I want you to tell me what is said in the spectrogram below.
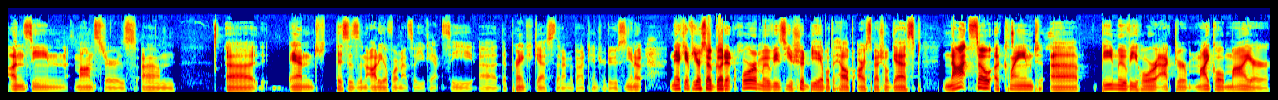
unseen monsters, um, uh, and this is an audio format, so you can't see uh, the prank guest that I'm about to introduce. You know, Nick, if you're so good at horror movies, you should be able to help our special guest, not so acclaimed uh, B movie horror actor Michael Myer.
